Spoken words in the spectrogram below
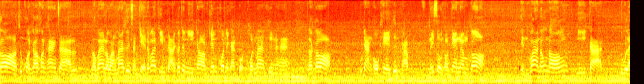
ก็ทุกคนก็ค่อนข้างจะระแวดระวังมากขึ้นสังเกตได้ว่าทีมกาดก็จะมีความเข้มข้นในการตรวจคนมากขึ้นนะฮะแล้วก็ทุกอย่างโอเคขึ้นครับ ในส่วนของแกนนำก็เห็นว่าน้องๆมีการดดูแล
